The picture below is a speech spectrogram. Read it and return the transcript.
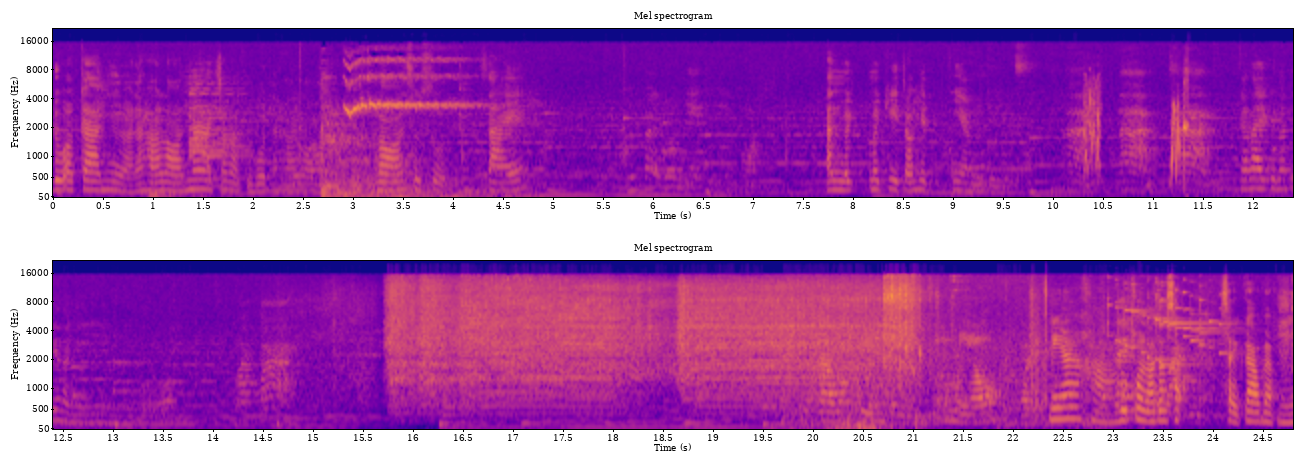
ดูอาการเหงื่อนะคะ ร้อนมากจังหวัดอุบลนะคะ ร้อนร้อนสุดๆไซส์อันเมื่อเมื่อกี้เจ้าเห็ดเอียงกระไรคุณมาเตี้ยละนี้เนี่ นี่ค่ะ ทุกคนเราจะใส่ใส่กาวแบบนี้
